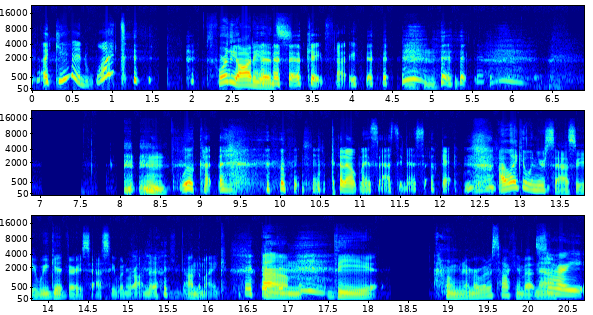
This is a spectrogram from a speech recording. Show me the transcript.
again? What? for the audience. okay, sorry. Mhm. we'll cut that. we'll cut out my sassiness. Okay. I like it when you're sassy. We get very sassy when we're on the on the mic. Um, the I don't remember what I was talking about now. Sorry.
